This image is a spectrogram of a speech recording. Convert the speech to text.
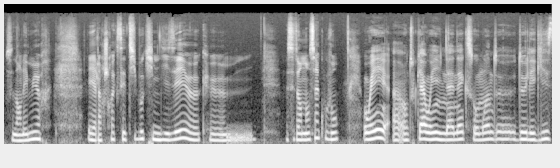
c'est dans les murs. Et alors je crois que c'est Thibaut qui me disait euh, que hum, c'est un ancien couvent. Oui, euh, en tout cas, oui, une annexe au moins de, de l'église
